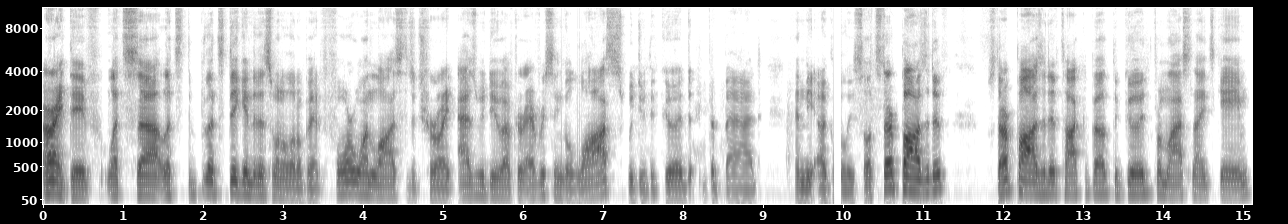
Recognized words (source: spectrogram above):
All right, Dave. Let's uh let's let's dig into this one a little bit. 4-1 loss to Detroit. As we do after every single loss, we do the good, the bad, and the ugly. So let's start positive. Start positive, talk about the good from last night's game.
